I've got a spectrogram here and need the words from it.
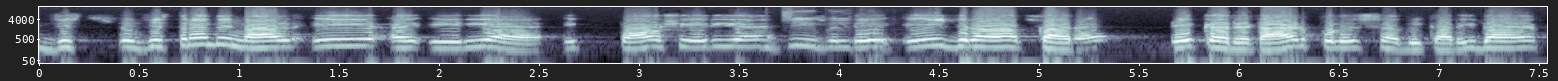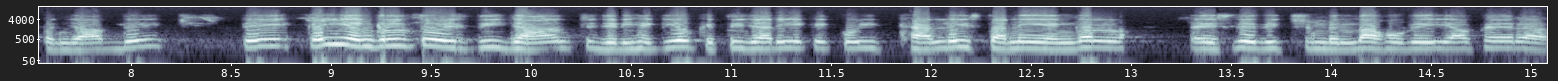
ਜਿਸ ਜਿਸ ਤਰ੍ਹਾਂ ਦੇ ਨਾਲ ਇਹ ਏਰੀਆ ਹੈ ਇੱਕ ਪੌਸ਼ ਏਰੀਆ ਹੈ ਤੇ ਇਹ ਜਿਹੜਾ ਘਰ ਹੈ ਇੱਕ ਰਿਟਾਇਰਡ ਪੁਲਿਸ ਅਧਿਕਾਰੀ ਦਾ ਹੈ ਪੰਜਾਬ ਦੇ ਤੇ ਕਈ ਐਂਗਲ ਤੋਂ ਇਸ ਦੀ ਜਾਂਚ ਜਿਹੜੀ ਹੈਗੀ ਉਹ ਕੀਤੀ ਜਾ ਰਹੀ ਹੈ ਕਿ ਕੋਈ ਖਾਲਿਸਤਾਨੀ ਐਂਗਲ ਇਸ ਦੇ ਵਿੱਚ ਮਿਲਦਾ ਹੋਵੇ ਜਾਂ ਫਿਰ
